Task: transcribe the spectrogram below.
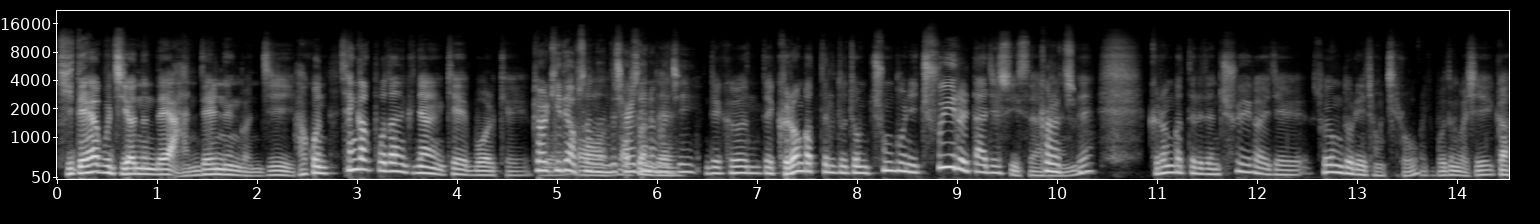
기대하고 지었는데 안 되는 건지 하곤 생각보다는 그냥 이렇게 뭐 이렇게 별 뭐, 기대 없었는데 어, 잘 되는 없었는데. 거지. 근데 그런데 그런 것들도 좀 충분히 추이를 따질 수 있어야 그렇죠. 되는데 그런 것들에 대한 추이가 이제 소용돌이의 정치로 모든 것이 그러니까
